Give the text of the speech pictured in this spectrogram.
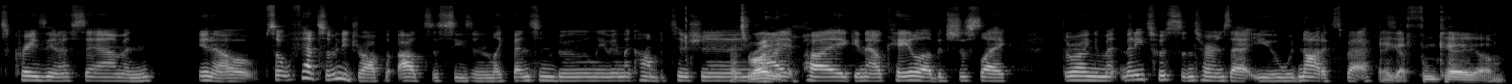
It's craziness, Sam, and you know, so we've had so many dropouts this season, like Benson Boone leaving the competition, That's right. Wyatt Pike, and now Caleb. It's just like throwing many twists and turns that you would not expect. And you got Funke um,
